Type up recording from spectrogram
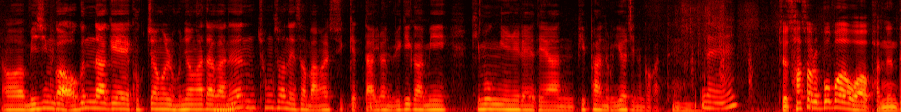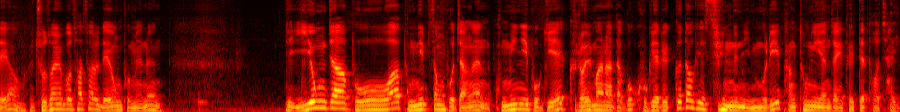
어, 민심과 어긋나게 국정을 운영하다가는 총선에서 망할 수 있겠다 이런 위기감이 김홍일에 대한 비판으로 이어지는 것 같아요. 네. 제가 사설을 뽑아와 봤는데요. 그 조선일보 사설 내용 보면은 이용자 보호와 독립성 보장은 국민이 보기에 그럴 만하다고 고개를 끄덕일 수 있는 인물이 방통위원장이 될 때 더 잘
